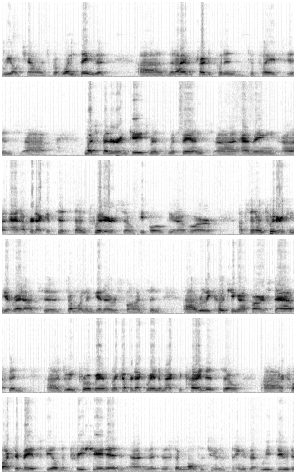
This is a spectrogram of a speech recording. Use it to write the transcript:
real challenge. But one thing that uh, that I've tried to put into place is uh, much better engagement with fans, uh, having uh, at Upper Deck Assist on Twitter, so people you know who are upset on Twitter can get right out to someone and get a response, and uh, really coaching up our staff and uh, doing programs like Upper Deck Random Acts of Kindness, so uh, our collector base feels appreciated. Uh, there's a multitude of things that we do to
